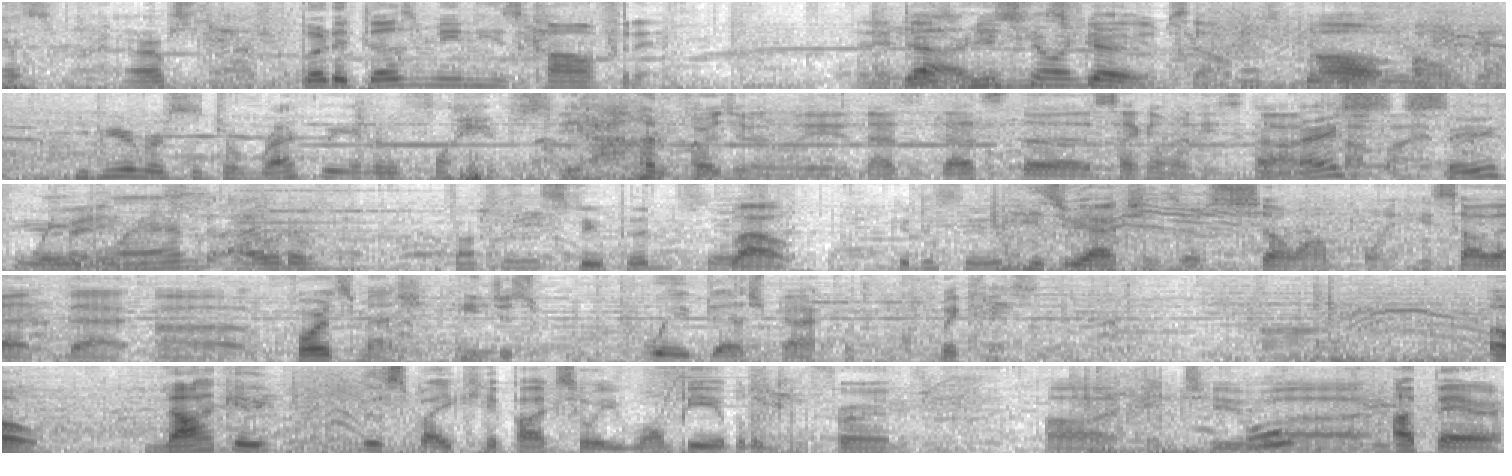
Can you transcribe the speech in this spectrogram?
S smash up smash. but it does mean he's confident. And it Yeah, does mean he's feeling feeling good. himself. Good to Oh, see. oh no. EB versus directly into the flames. Yeah, unfortunately, and that's that's the second one he's got. A nice safe waveland. I would have done something stupid. So Wow, good to see. his reactions are so on point. He saw that that uh, forward smash, he just wave dash back with quickness. Um, oh, not getting the spike hitbox, so he won't be able to confirm uh, into Oh. uh, up air.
